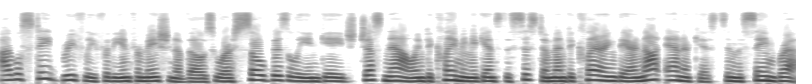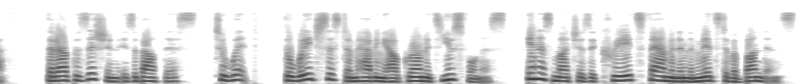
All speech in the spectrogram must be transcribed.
I will state briefly for the information of those who are so busily engaged just now in declaiming against the system and declaring they are not anarchists in the same breath, that our position is about this, to wit, the wage system having outgrown its usefulness, inasmuch as it creates famine in the midst of abundance,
